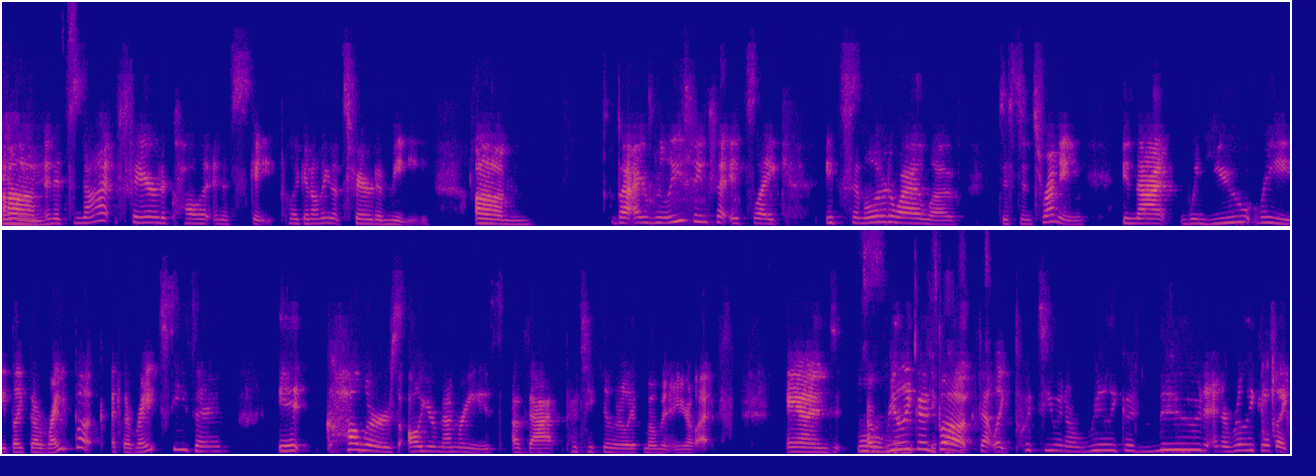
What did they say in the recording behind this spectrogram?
Um, Mhm. and it's not fair to call it an escape. Like, I don't think that's fair to me. Um, but I really think that it's like, it's similar to why I love distance running in that when you read like the right book at the right season, it colors all your memories of that particular like moment in your life. And a really good Yeah. book that like puts you in a really good mood and a really good like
